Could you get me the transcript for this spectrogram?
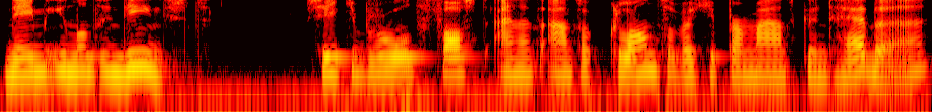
Neem iemand in dienst. Zit je bijvoorbeeld vast aan het aantal klanten wat je per maand kunt hebben?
